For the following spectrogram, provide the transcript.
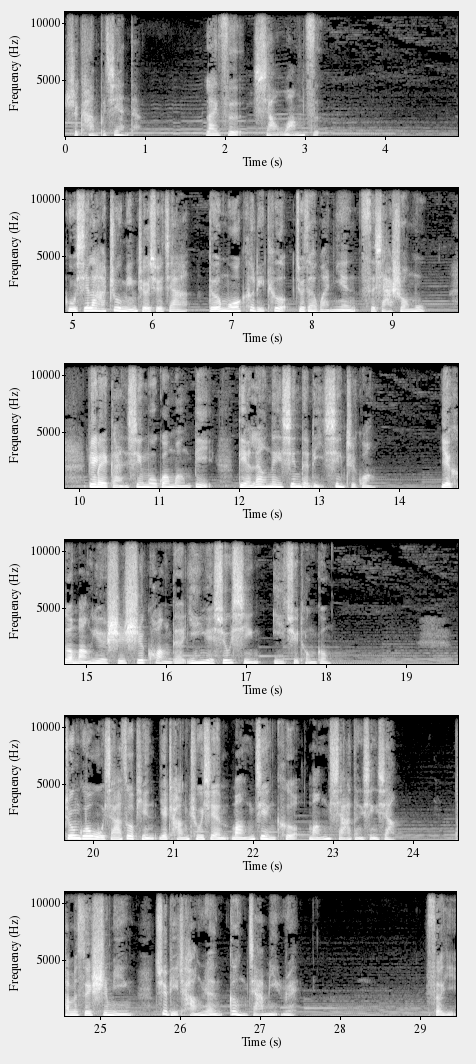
是看不见的。来自《小王子》。古希腊著名哲学家德摩克里特就在晚年赐下双目，并被感性目光蒙蔽，点亮内心的理性之光，也和盲乐师师旷的音乐修行异曲同工。中国武侠作品也常出现盲剑客、盲侠等形象，他们虽失明，却比常人更加敏锐。所以，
